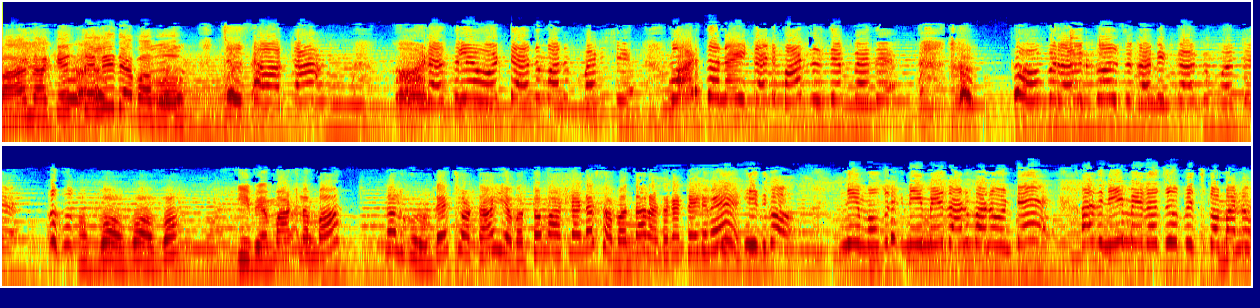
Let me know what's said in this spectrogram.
అబ్బా నాకేం తెలియదే బాబు. చూసావక్క? వాడు అసలే ఒట్టి అనుమానం మనిషి. వాడితో ఇట్లాంటి మాటలు చెప్పేది. కాపురాలు కోల్చడానికి కాకపోతే. అబ్బా అబ్బా అబ్బా. ఇవేం మాటలమ్మా? నలుగురుండే చోట ఎవరితో మాట్లాడినా సంబంధాలు అంటగట్టేయడమే. ఇదిగో నీ మొగుడికి నీ మీద అనుమానం ఉంటే అది నీ మీద చూపించుకోమను.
